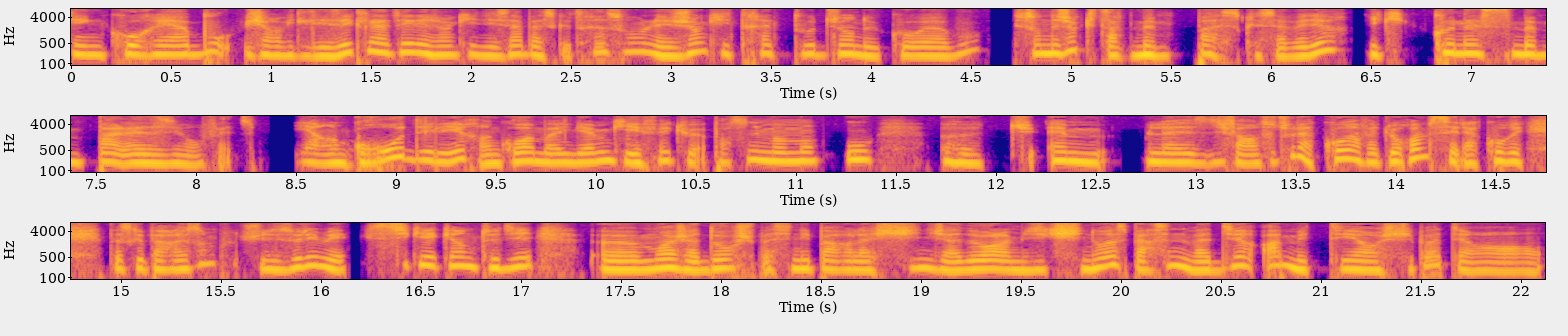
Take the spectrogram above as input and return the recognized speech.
une Corée à bout. J'ai envie de les éclater les gens qui disent ça parce que très souvent les gens qui traitent d'autres gens de Corée à bout, ce sont des gens qui savent même pas ce que ça veut dire et qui connaissent même pas l'Asie en fait. Il y a un gros délire, un gros amalgame qui est fait qu'à partir du moment où euh, tu aimes l'Asie, enfin surtout la Corée en fait, le problème c'est la Corée. Parce que par exemple, je suis désolée, mais si quelqu'un te dit, moi j'adore, je suis passionné par la Chine, j'adore la musique chinoise, personne va te dire, ah mais t'es un, je sais pas, t'es un,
